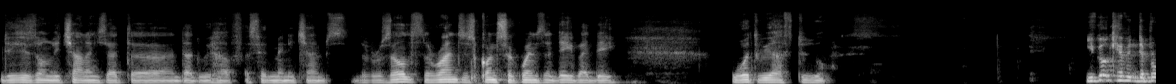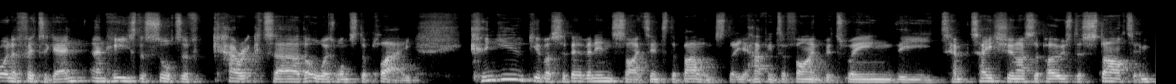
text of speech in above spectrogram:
this is only challenge that uh, that we have. I said many times. The results, the runs is consequence the day by day. What we have to do. You've got Kevin De Bruyne fit again, and he's the sort of character that always wants to play. Can you give us a bit of an insight into the balance that you're having to find between the temptation, I suppose, to start him,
